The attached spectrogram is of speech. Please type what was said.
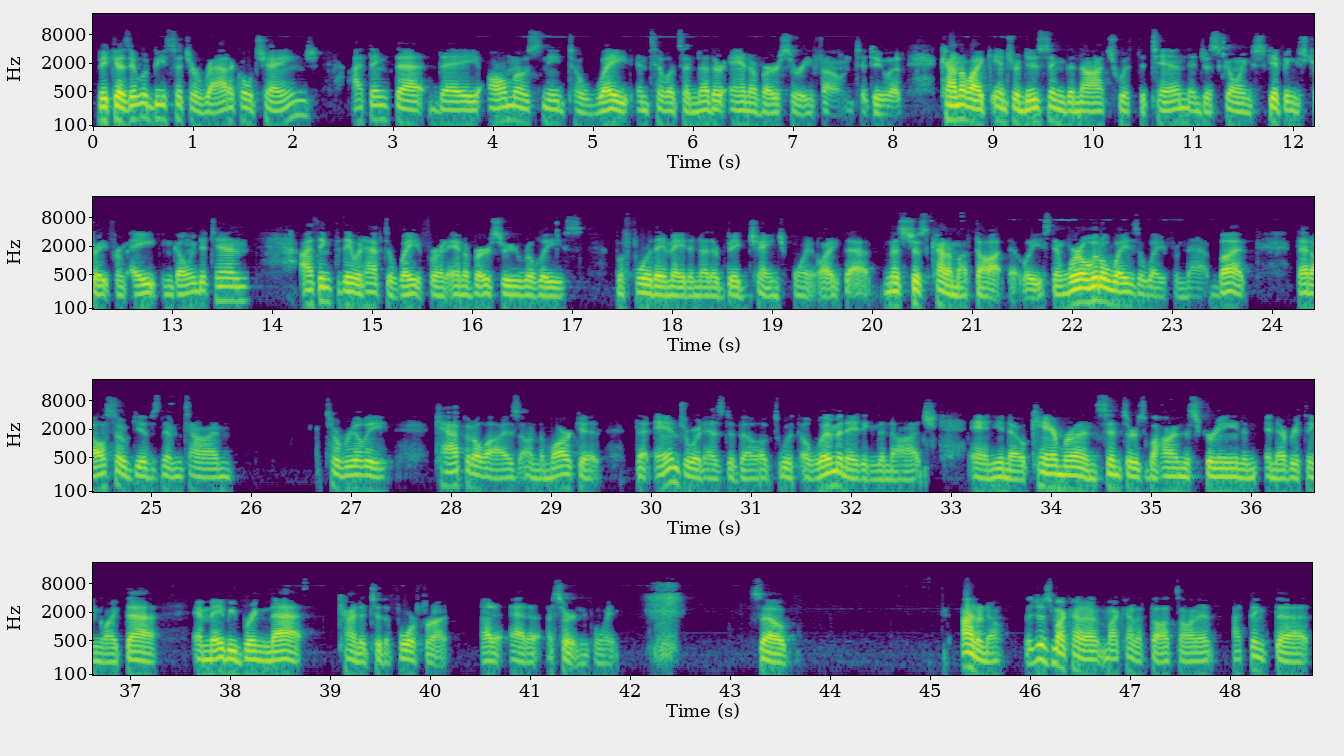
because it would be such a radical change. I think that they almost need to wait until it's another anniversary phone to do it. Kind of like introducing the notch with the 10 and just going skipping straight from 8 and going to 10. I think that they would have to wait for an anniversary release before they made another big change point like that. And that's just kind of my thought, at least. And we're a little ways away from that, but that also gives them time to really capitalize on the market that Android has developed with eliminating the notch and, you know, camera and sensors behind the screen and, and everything like that, and maybe bring that kind of to the forefront at, a, at a, a certain point. So, I don't know. It's just my kind of my kind of thoughts on it. I think that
